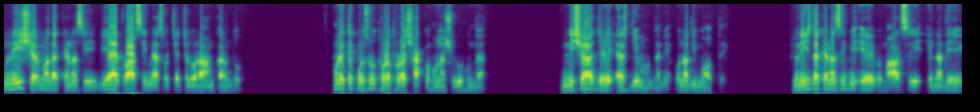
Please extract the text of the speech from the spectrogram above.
ਮਨੀਸ਼ ਸ਼ਰਮਾ ਦਾ ਕਹਿਣਾ ਸੀ ਵੀ ਐਤਵਾਰ ਸੀ, ਮੈਂ ਸੋਚਿਆ ਚਲੋ ਆਰਾਮ ਕਰਨ ਦੋ। ਹੁਣ ਇੱਥੇ ਪੁਲਿਸ ਨੂੰ ਥੋੜਾ ਥੋੜਾ ਸ਼ੱਕ ਹੋਣਾ ਸ਼ੁਰੂ ਹੁੰਦਾ। ਨਿਸ਼ਾ, ਜਿਹੜੇ ਐਸਡੀਐਮ ਹੁੰਦੇ ਨੇ, ਉਹਨਾਂ ਦੀ ਮੌਤ ਤੇ। ਮਨੀਸ਼ ਦਾ ਕਹਿਣਾ ਸੀ ਵੀ ਇਹ ਬਿਮਾਰ ਸੀ, ਇਹਨਾਂ ਦੇ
